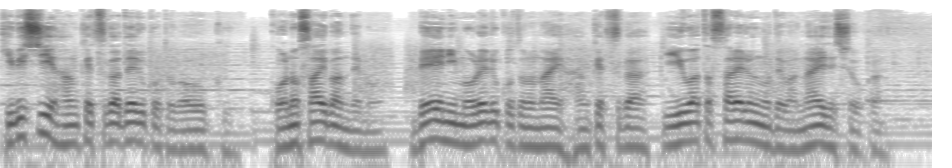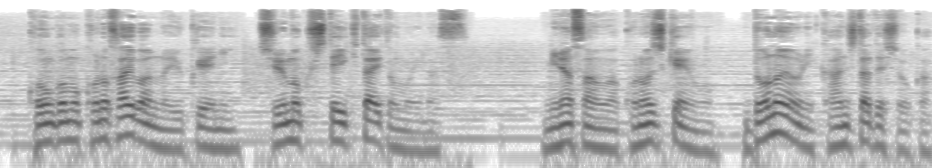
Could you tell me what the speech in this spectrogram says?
厳しい判決が出ることが多く、この裁判でも例に漏れることのない判決が言い渡されるのではないでしょうか。今後もこの裁判の行方に注目していきたいと思います。皆さんはこの事件をどのように感じたでしょうか？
